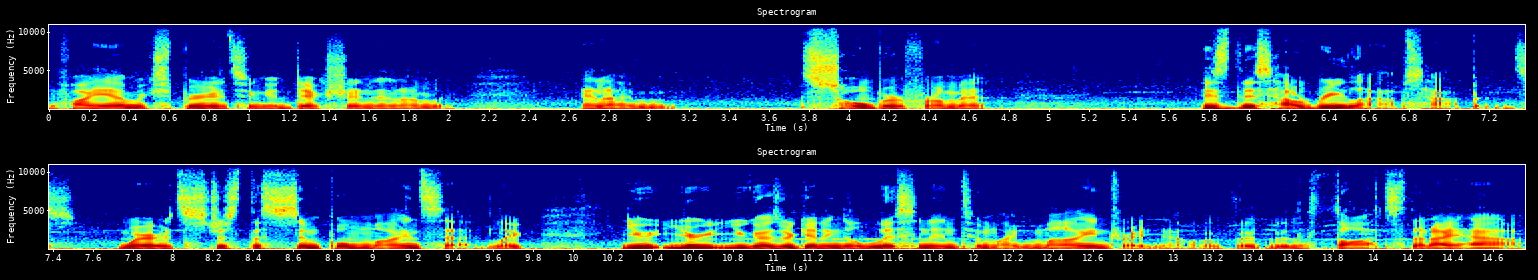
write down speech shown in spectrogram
if I am experiencing addiction and I'm and I'm sober from it is this how relapse happens? Where it's just the simple mindset like you you guys are getting a listen into my mind right now the, the thoughts that I have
